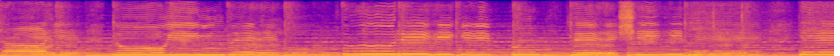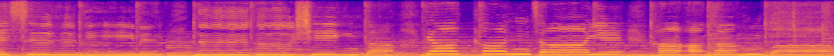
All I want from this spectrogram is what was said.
자의 노임 되고 우리 기쁨 되시네 예수님은 누구신가? 약한 자의 강함과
